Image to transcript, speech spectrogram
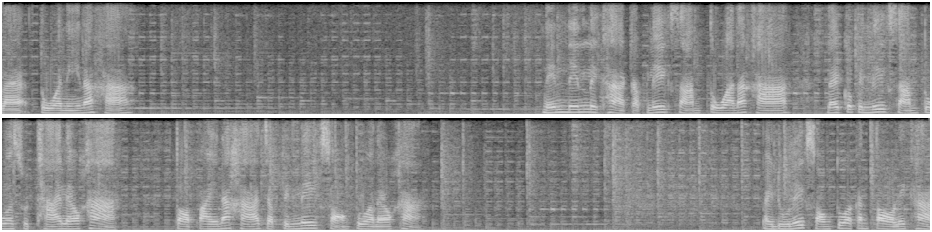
และตัวนี้นะคะ เน้นๆเลยค่ะกับเลข 3 ตัวนะคะ และก็เป็นเลข 3 ตัวสุดท้ายแล้วค่ะ ต่อไปนะคะจะเป็นเลข 2 ตัวแล้วค่ะไปดูเลข 2 ตัวกันต่อเลยค่ะ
